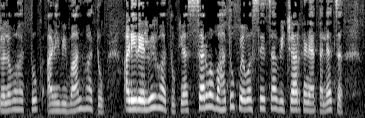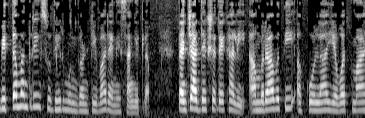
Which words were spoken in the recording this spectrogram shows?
जलवाहतूक आणि विमान वाहतूक आणि रेल्वे वाहतूक या सर्व वाहतूक व्यवस्थेचा विचार करण्यात आल्याचं वित्तमंत्री सुधीर मुनगंटीवार यांनी सांगितलं. त्यांच्या अध्यक्षतेखाली अमरावती अकोला यवतमाळ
